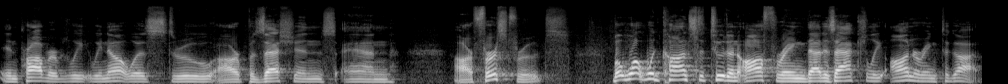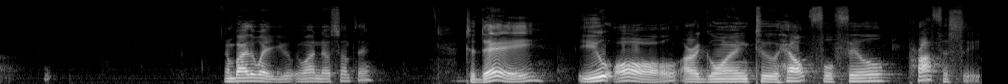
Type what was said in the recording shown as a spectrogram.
in Proverbs, we, we know it was through our possessions and our first fruits. But what would constitute an offering that is actually honoring to God? And by the way, you want to know something? Today, you all are going to help fulfill prophecy.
